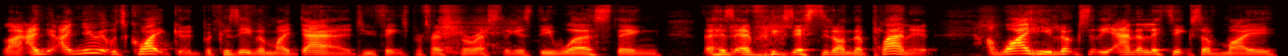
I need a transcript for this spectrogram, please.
Like I, I knew it was quite good because even my dad, who thinks professional wrestling is the worst thing that has ever existed on the planet, and why he looks at the analytics of my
